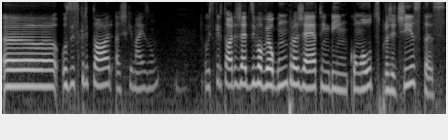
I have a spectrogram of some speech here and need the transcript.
Uh, os escritórios, acho que mais um. O escritório já desenvolveu algum projeto em BIM com outros projetistas?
